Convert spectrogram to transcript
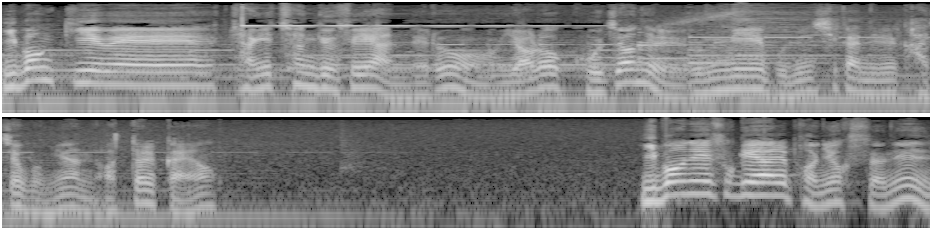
이번 기회에 장희찬 교수의 안내로 여러 고전을 음미해보는 시간을 가져보면 어떨까요? 이번에 소개할 번역서는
